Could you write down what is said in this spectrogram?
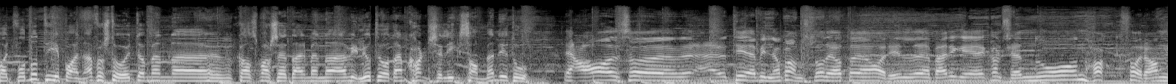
har ikke fått noe tid på han. Jeg forstår ikke men, uh, hva som har skjedd der, men jeg vil jo tro at de kanskje ligger sammen, de to. Ja, altså Jeg vil nok anslå det at Arild Berg er kanskje noen hakk foran.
